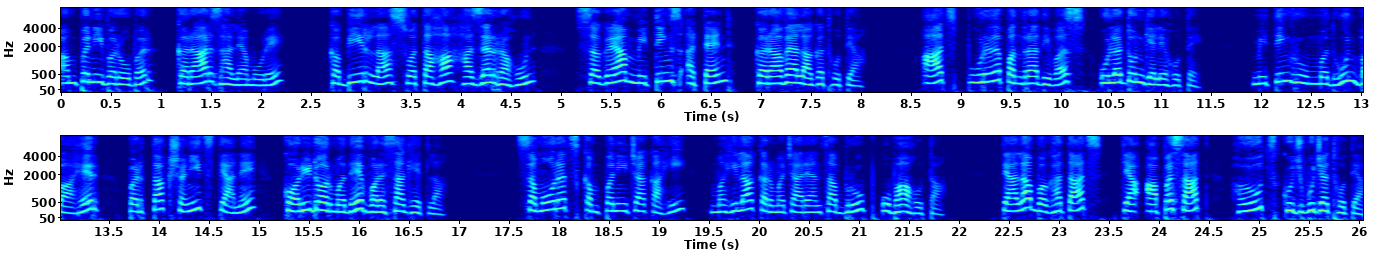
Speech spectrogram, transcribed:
कंपनीबरोबर करार झाल्यामुळे कबीरला स्वतः हजर राहून सगळ्या मीटिंग्ज अटेंड कराव्या लागत होत्या. आज पूर्ण पंधरा दिवस उलटून गेले होते. मीटिंग रूममधून बाहेर पडता क्षणीच त्याने कॉरिडॉरमध्ये वरसा घेतला. समोरच कंपनीच्या काही महिला कर्मचाऱ्यांचा ग्रुप उभा होता. त्याला बघताच त्या आपसात हळूच कुजबुजत होत्या.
